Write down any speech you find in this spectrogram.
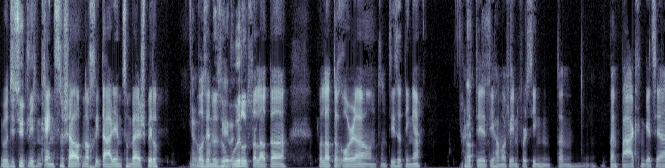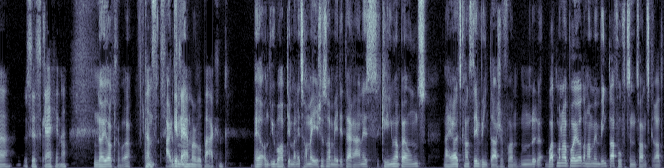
über die südlichen Grenzen schaut, nach Italien zum Beispiel, was ja nur so Eben. wurdelt vor lauter, vor lauter Roller und, und dieser Dinge. Also Ja. die, die haben auf jeden Fall Sinn. Dann beim Parken geht's ja, das ist das Gleiche, ne? Naja, klar. Kannst, allgemein- mal wo parken. Ja, und überhaupt, ich meine, jetzt haben wir eh schon so ein mediterranes Klima bei uns. Naja, jetzt kannst du im Winter auch schon fahren. Äh, Warten wir noch ein paar Jahre, dann haben wir im Winter auch 15, 20 Grad.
